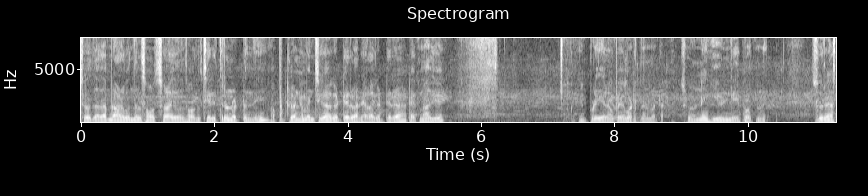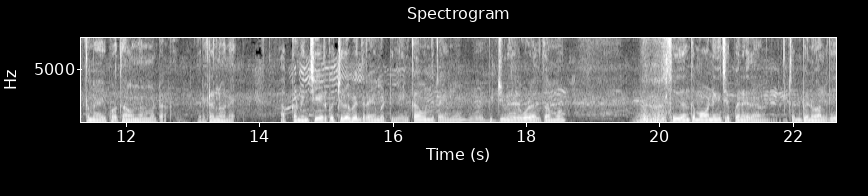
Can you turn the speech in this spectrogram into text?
సో దాదాపు నాలుగు వందల సంవత్సరాలు ఐదు వందల సంవత్సరాల చరిత్ర ఉన్నట్టుంది. అప్పట్లోనే మంచిగా కట్టారు అని ఎలా కట్టారా? టెక్నాలజీ. ఇప్పుడు ఇలా ఉపయోగపడుతుంది అనమాట చూడండి ఈవినింగ్ అయిపోతుంది. సూర్యాస్తమయం అయిపోతూ ఉందన్నమాట. రిటర్న్లోనే. అక్కడి నుంచి ఇక్కడికి వచ్చేలోపు ఇంత టైం పట్టింది. ఇంకా ఉంది టైము. బ్రిడ్జి మీద కూడా వెళ్తాము. సో ఇదంతా మార్నింగ్ చెప్పాను కదా. చనిపోయిన వాళ్ళకి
